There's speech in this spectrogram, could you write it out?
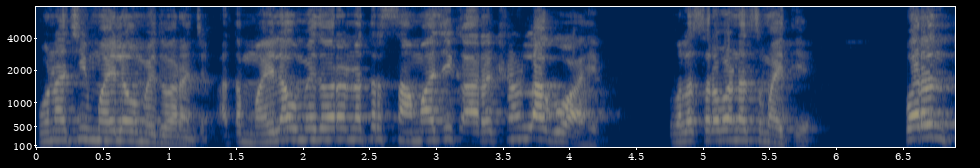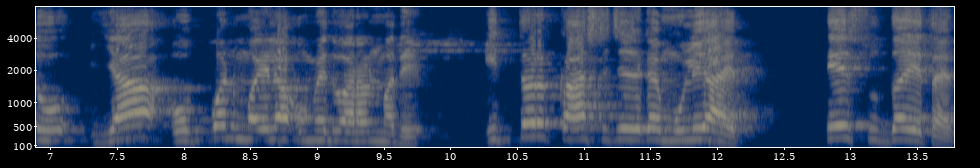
कोणाची? महिला उमेदवारांच्या आता महिला उमेदवारांना तर सामाजिक आरक्षण लागू आहे. तुम्हाला सर्वांनाच माहिती आहे. परंतु या ओपन महिला उमेदवारांमध्ये इतर कास्टचे जे काही मुली आहेत ते सुद्धा येत आहेत.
